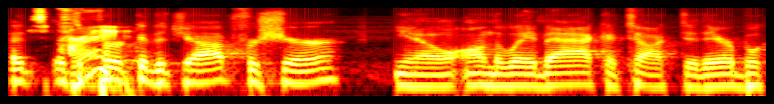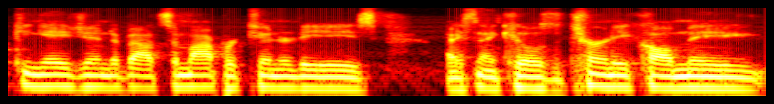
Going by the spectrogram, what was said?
It's, it's great. a perk of the job for sure. You know, on the way back, I talked to their booking agent about some opportunities. Ice Nine Kills attorney called me,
